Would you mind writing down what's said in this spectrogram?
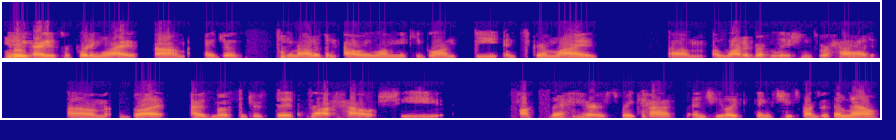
Hey guys, reporting live. Um, I just came out of an hour-long Nikki Blonsky Instagram live. Um, a lot of revelations were had, um, but I was most interested about how she talked to the Hairspray cast, and she like thinks she's friends with them now.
